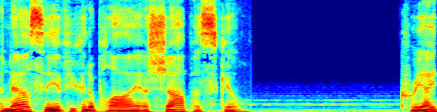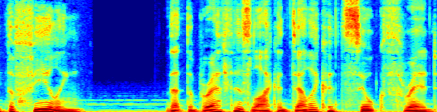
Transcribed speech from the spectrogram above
And now see if you can apply a sharper skill. Create the feeling that the breath is like a delicate silk thread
